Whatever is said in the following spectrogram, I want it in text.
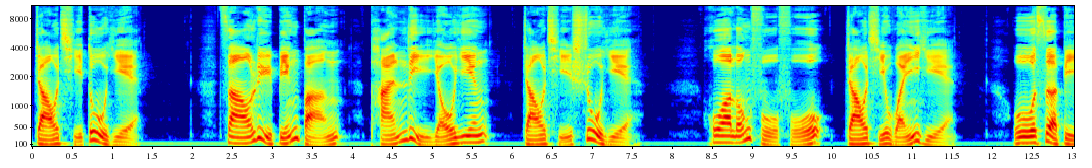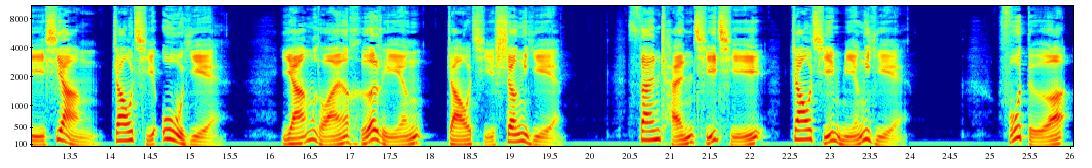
昭其度也。藻绿柄绷，盘立游鹰，昭其数也。火龙俯伏，招其文也；五色比象，招其物也；阳鸾和灵，招其声也；三辰齐齐，招其名也。福德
